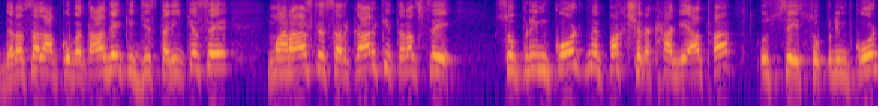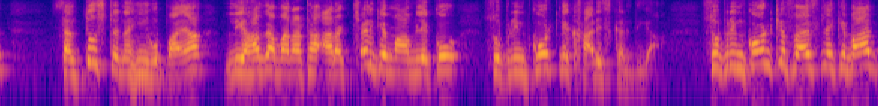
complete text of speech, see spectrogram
दरअसल आपको बता दें कि जिस तरीके से महाराष्ट्र सरकार की तरफ़ से सुप्रीम कोर्ट में पक्ष रखा गया था, उससे सुप्रीम कोर्ट संतुष्ट नहीं हो पाया। लिहाजा मराठा आरक्षण के मामले को सुप्रीम कोर्ट ने खारिज कर दिया। सुप्रीम कोर्ट के फैसले के बाद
